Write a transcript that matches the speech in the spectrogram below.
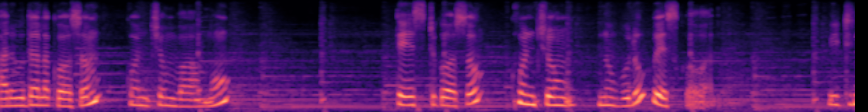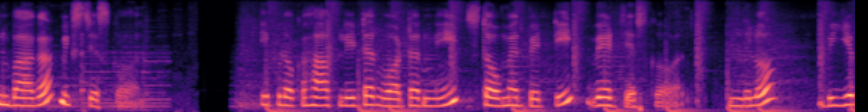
అరుగుదల కోసం కొంచెం వాము టేస్ట్ కోసం కొంచెం నువ్వులు వేసుకోవాలి. వీటిని బాగా మిక్స్ చేసుకోవాలి. ఇప్పుడు ఒక హాఫ్ లీటర్ వాటర్ని స్టవ్ మీద పెట్టి వేడి చేసుకోవాలి. ఇందులో బియ్యం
